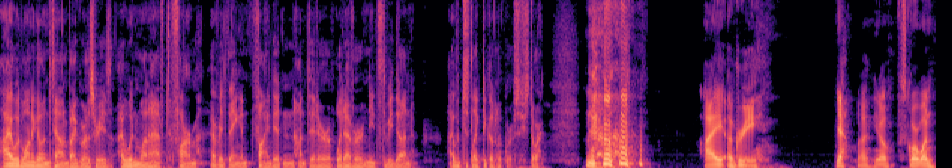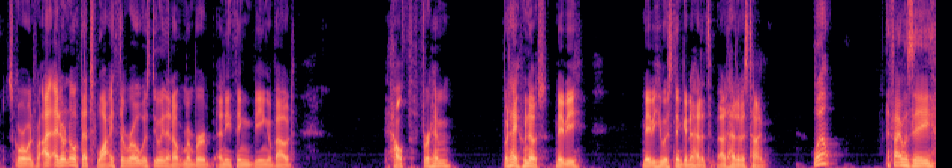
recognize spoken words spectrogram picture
I would want to go into town and buy groceries. I wouldn't want to have to farm everything and find it and hunt it or whatever needs to be done. I would just like to go to a grocery store. I agree. Yeah, uh, you know, score one, score one. I, I don't know if that's why Thoreau was doing. That. I don't remember anything being about health for him. But hey, who knows? Maybe, maybe he was thinking ahead of ahead of his time. Well, if I was a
